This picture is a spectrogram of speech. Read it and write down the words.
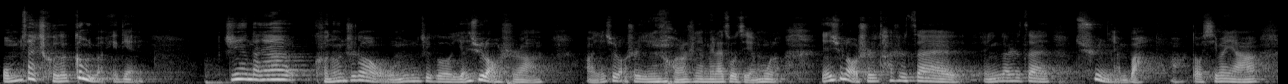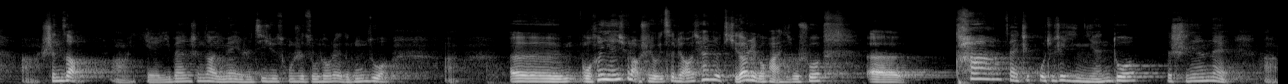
我们再扯得更远一点。之前大家可能知道，我们这个延续老师啊，啊，延续老师已经好长时间没来做节目了。延续老师他是在，应该是在去年吧，啊，到西班牙啊深造啊，也一边深造一边也是继续从事足球类的工作，呃，我和严旭老师有一次聊天就提到这个话题，就说，呃，他在这过去这一年多的时间内啊，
